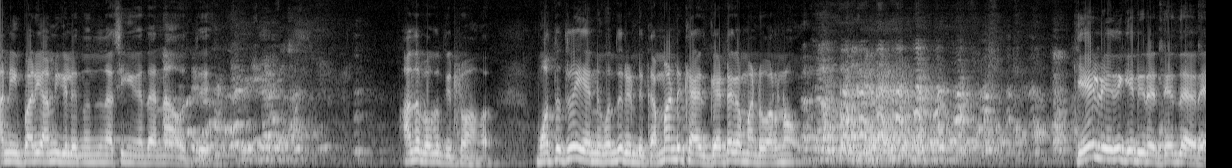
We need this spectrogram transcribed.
அன்றைக்கி பாரி அம்மிகள் வந்து நசிக்கிங்க தான் என்ன ஆகுது அந்த பக்கம் திட்டுவாங்க. மொத்தத்தில் எனக்கு வந்து ரெண்டு கமாண்டு கெட்ட கமாண்டு வரணும். கேள்வி எது கேட்கிறேன் தேர்ந்தவர்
